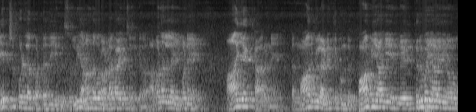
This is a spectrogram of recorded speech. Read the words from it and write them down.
ஏற்றுக்கொள்ளப்பட்டது என்று சொல்லி ஆண்டவர் அழகாய் சொல்கிறார். அவனல்ல இவனே ஆயக்காரனே தன் மார்பில் அடித்துக் கொண்டு பாவியாகி என் மேல் கிருபையாயிரும்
